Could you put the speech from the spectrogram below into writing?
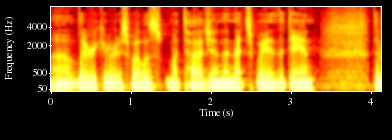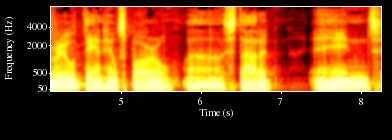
uh, Lyrica as well as Mitogen, and that's where the down, the real downhill spiral uh, started. And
